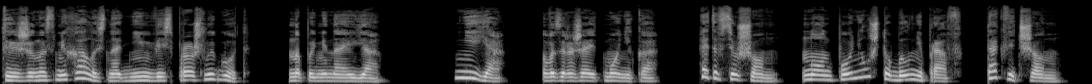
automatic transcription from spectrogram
Ты же насмехалась над ним весь прошлый год, напоминаю я. Не я, возражает Моника. Это все Шон, но он понял, что был неправ. Так ведь, Шон?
